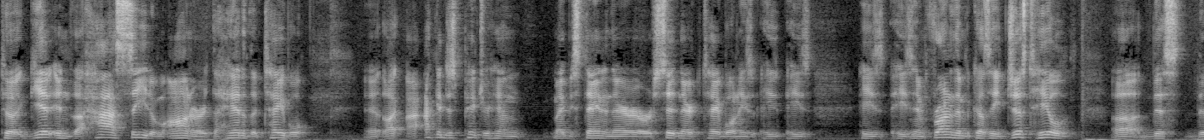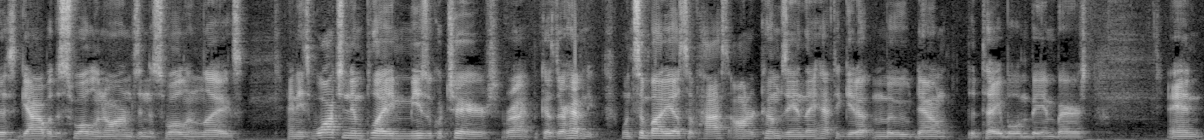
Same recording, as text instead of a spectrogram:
to get into the high seat of honor at the head of the table, uh, like I, I could just picture him maybe standing there or sitting there at the table and he's he, he's he's he's in front of them because he just healed uh, this this guy with the swollen arms and the swollen legs and he's watching them play musical chairs, right? Because they're having to, when somebody else of highest honor comes in, they have to get up and move down the table and be embarrassed. And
